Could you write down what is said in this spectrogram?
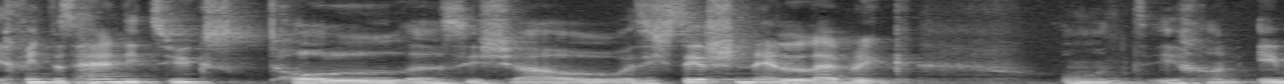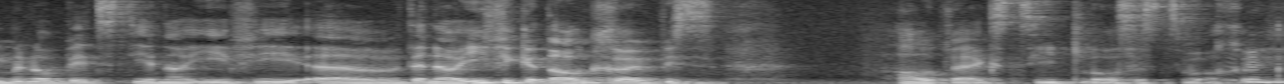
ich finde das Handy-Zeug toll. Es ist auch es ist sehr schnelllebig. Und ich habe immer noch ein bisschen die naive, äh, den naiven Gedanken, etwas halbwegs Zeitloses zu machen.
